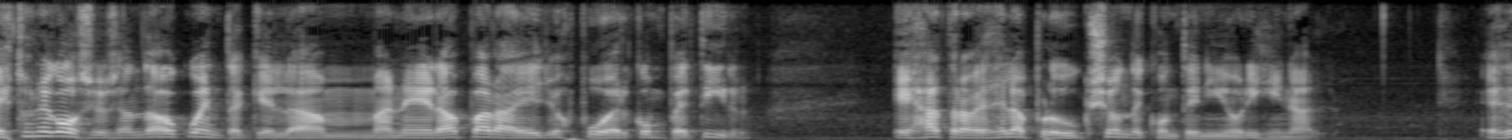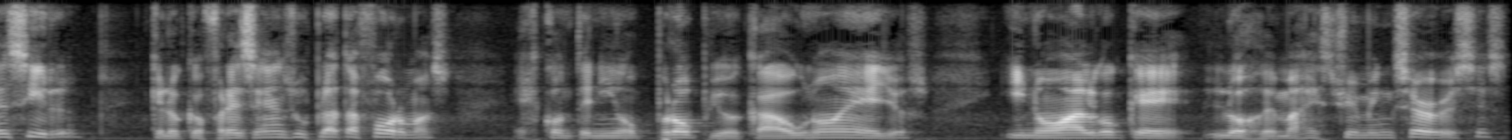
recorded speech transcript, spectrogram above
Estos negocios se han dado cuenta que la manera para ellos poder competir es a través de la producción de contenido original. Es decir, que lo que ofrecen en sus plataformas es contenido propio de cada uno de ellos y no algo que los demás streaming services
